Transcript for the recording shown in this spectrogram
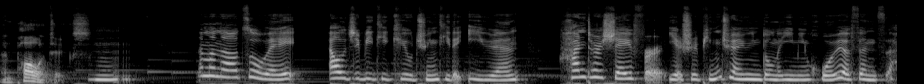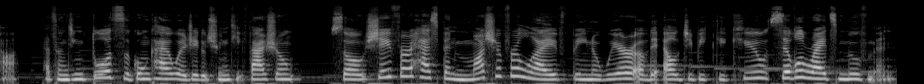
and politics. Mm. 嗯，那么呢，作为 Schafer 也是平权运动的一名活跃分子哈。他曾经多次公开为这个群体发声。So Schafer has spent much of her life being aware of the LGBTQ civil rights movement,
